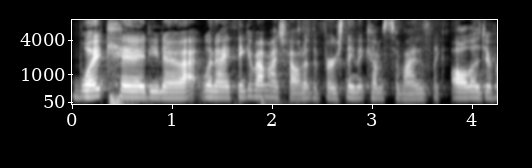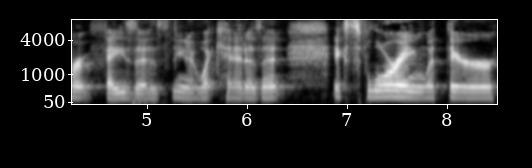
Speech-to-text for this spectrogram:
what kid, you know, when I think about my childhood, the first thing that comes to mind is like all the different phases. You know, what kid isn't exploring with their,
